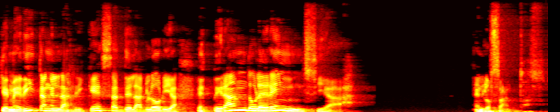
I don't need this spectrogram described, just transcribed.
que meditan en las riquezas de la gloria, esperando la herencia en los santos.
